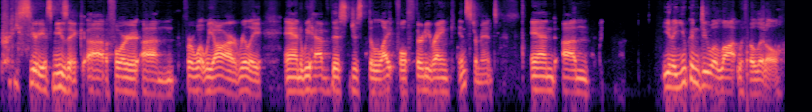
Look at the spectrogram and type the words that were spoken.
pretty serious music uh, for um, for what we are really, and we have this just delightful thirty rank instrument, and um, you know you can do a lot with a little.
